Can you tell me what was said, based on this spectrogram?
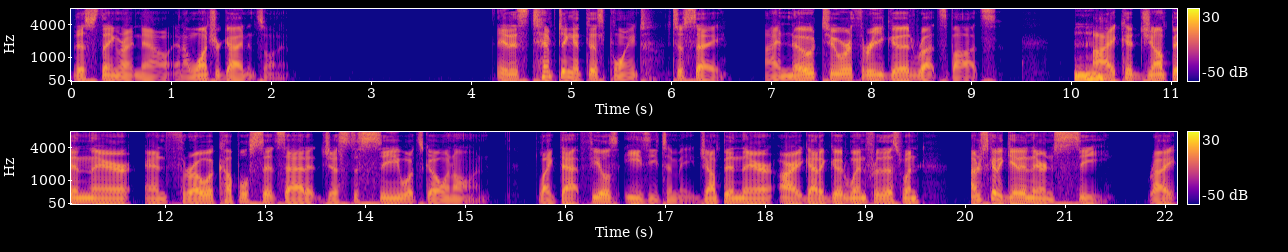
this thing right now, and I want your guidance on it. It is tempting at this point to say, I know two or three good rut spots. Mm-hmm. I could jump in there and throw a couple sits at it just to see what's going on. Like that feels easy to me. Jump in there. All right, got a good win for this one. I'm just going to get in there and see, right?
